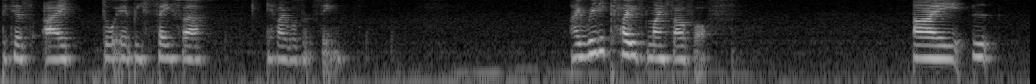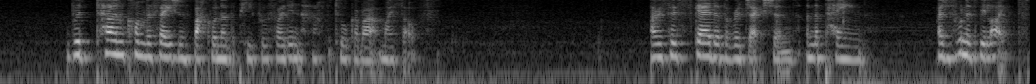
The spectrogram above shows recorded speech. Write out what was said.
because I thought it would be safer if I wasn't seen. I really closed myself off. I l- would turn conversations back on other people so I didn't have to talk about myself. I was so scared of the rejection and the pain. I just wanted to be liked.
